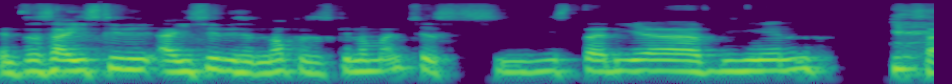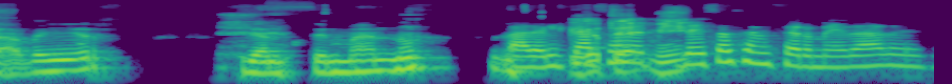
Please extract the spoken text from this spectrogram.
Entonces ahí sí, ahí sí dices, no, pues es que no manches, sí estaría bien saber de antemano. Para el caso de, esas enfermedades.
